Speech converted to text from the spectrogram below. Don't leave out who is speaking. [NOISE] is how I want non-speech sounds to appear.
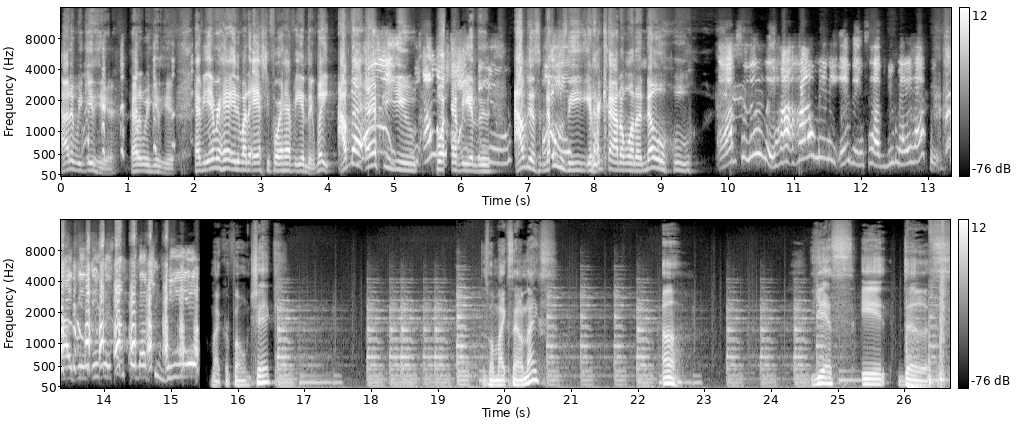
Speaker 1: How did we get here? How did we get here? Have you ever had anybody ask you for a happy ending? Wait, I'm not
Speaker 2: Right.
Speaker 1: asking you
Speaker 2: I'm
Speaker 1: for a happy ending.
Speaker 2: you.
Speaker 1: I'm just nosy, and I kind of want to know who.
Speaker 2: Absolutely. How how many endings have you made happy? Like, is, is it something that you did?
Speaker 1: Microphone check. Does my mic sound nice? Uh. Yes, it does.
